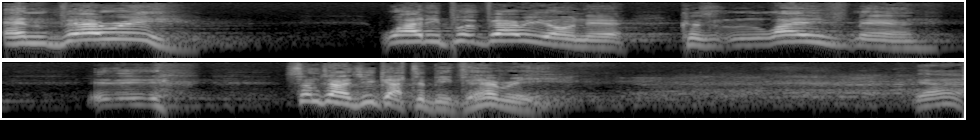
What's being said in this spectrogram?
and very. Why did he put very on there? Because life, man, sometimes you got to be very. Yeah.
